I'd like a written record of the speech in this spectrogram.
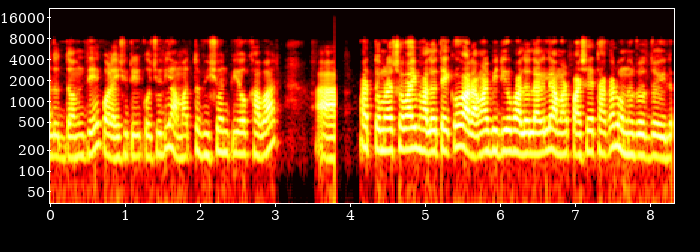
আলুর দম দিয়ে কড়াইশুটির কচুরি। আমার তো ভীষণ প্রিয় খাবার। আর আর তোমরা সবাই ভালো থেকো। আর আমার ভিডিও ভালো লাগলে আমার পাশে থাকার অনুরোধ রইল।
